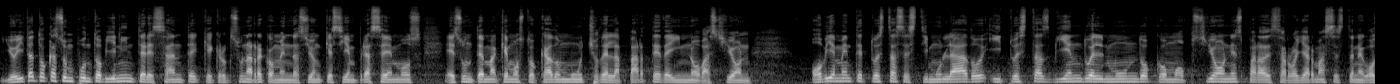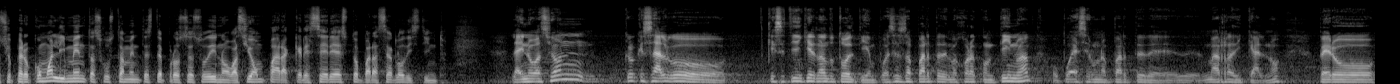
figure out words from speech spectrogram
Y ahorita tocas un punto bien interesante que creo que es una recomendación que siempre hacemos, es un tema que hemos tocado mucho de la parte de innovación obviamente tú estás estimulado y tú estás viendo el mundo como opciones para desarrollar más este negocio, pero ¿cómo alimentas justamente este proceso de innovación para crecer esto, para hacerlo distinto? La innovación creo que es algo que se tiene que ir dando todo el tiempo, es esa parte de mejora continua o puede ser una parte de, más radical, ¿no? Pero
